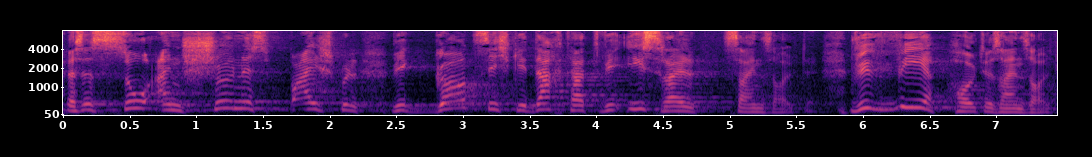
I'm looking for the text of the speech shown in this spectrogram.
Es ist so ein schönes Beispiel, wie Gott sich gedacht hat, wie Israel sein sollte, wie wir heute sein sollten.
